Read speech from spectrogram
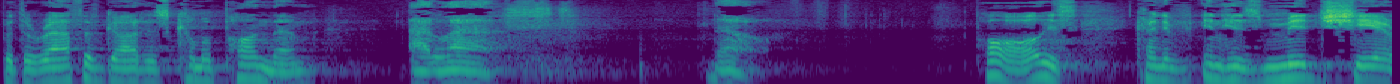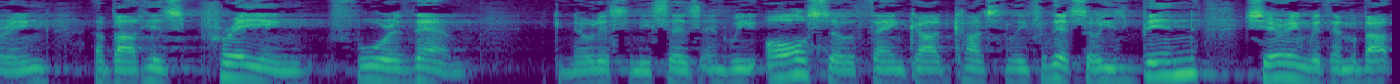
But the wrath of God has come upon them at last. Now, Paul is kind of in his mid sharing about his praying for them can notice, and he says, and we also thank God constantly for this. So he's been sharing with them about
